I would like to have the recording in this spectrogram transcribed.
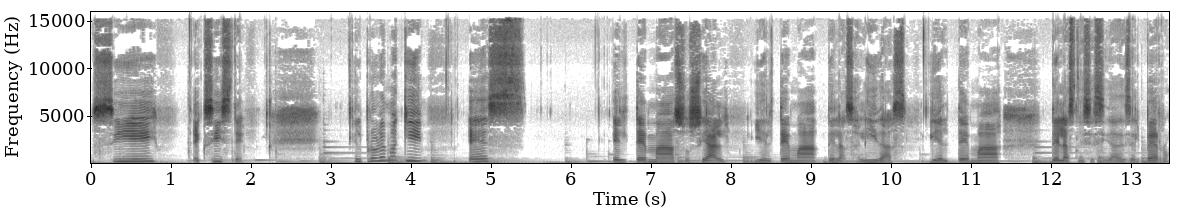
sí existe. El problema aquí es el tema social y el tema de las salidas y el tema de las necesidades del perro.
